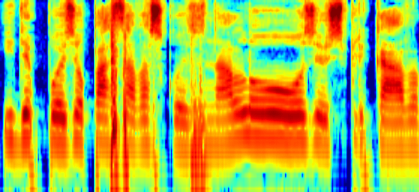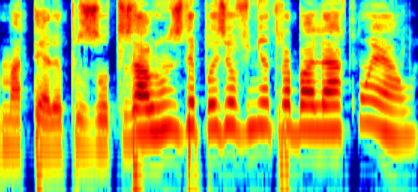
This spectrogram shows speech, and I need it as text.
E depois eu passava as coisas na lousa, eu explicava a matéria para os outros alunos, depois eu vinha trabalhar com ela.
